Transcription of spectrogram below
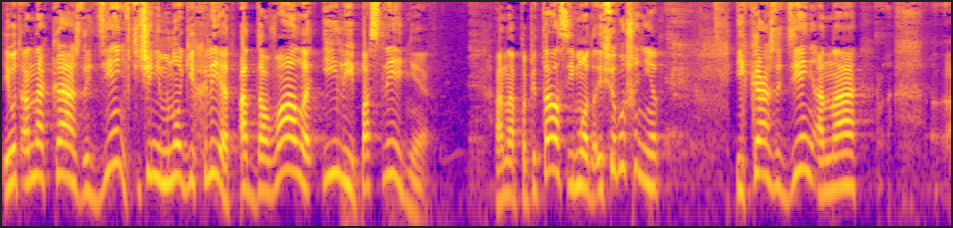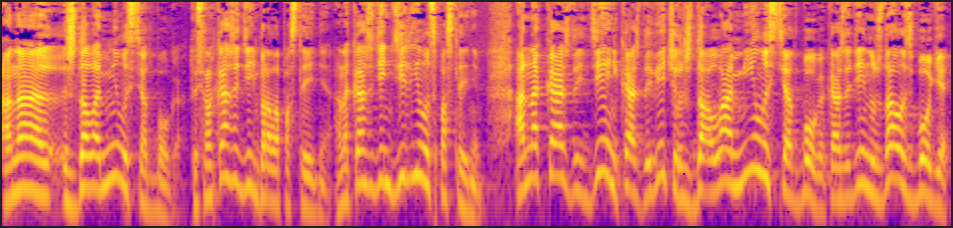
И вот она каждый день в течение многих лет отдавала Илии последнее. Она попиталась, ему отдала, и все, больше нет. И каждый день она она ждала милости от Бога. То есть она каждый день брала последнее. Она каждый день делилась последним. Она каждый день, каждый вечер ждала милости от Бога. Каждый день нуждалась в Боге.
